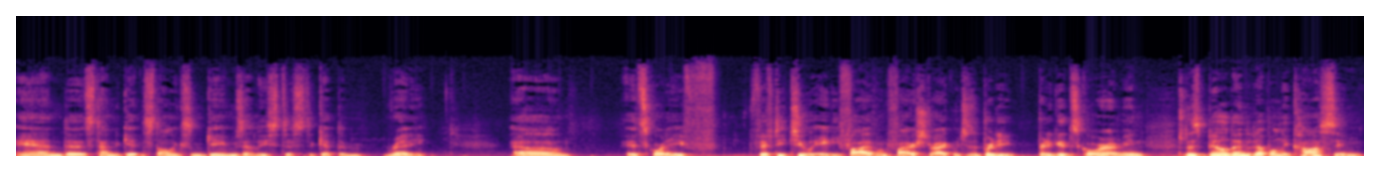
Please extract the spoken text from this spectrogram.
And uh, it's time to get installing some games, at least just to get them ready. Um, it scored a f- 5285 on Firestrike, which is a pretty pretty good score. I mean, this build ended up only costing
